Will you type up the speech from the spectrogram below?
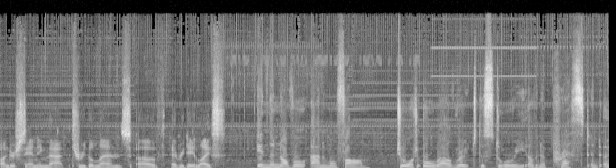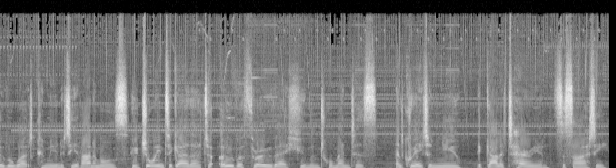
understanding that through the lens of everyday life. In the novel Animal Farm, George Orwell wrote the story of an oppressed and overworked community of animals who joined together to overthrow their human tormentors and create a new, egalitarian society.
